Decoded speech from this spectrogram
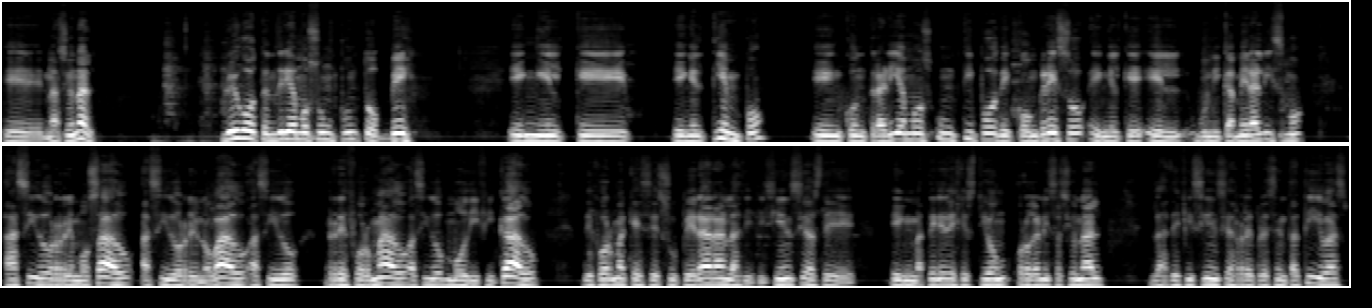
eh, Nacional. Luego tendríamos un punto B en el que en el tiempo encontraríamos un tipo de congreso en el que el unicameralismo ha sido remozado, ha sido renovado, ha sido reformado, ha sido modificado, de forma que se superaran las deficiencias de, en materia de gestión organizacional, las deficiencias representativas,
